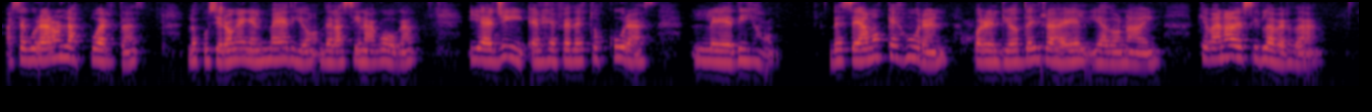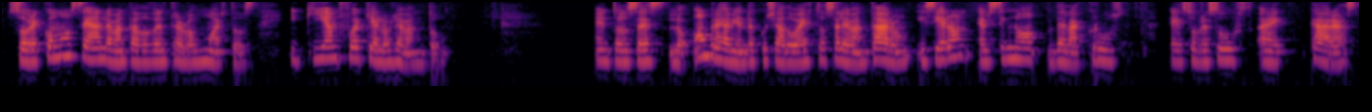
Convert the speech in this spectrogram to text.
aseguraron las puertas, los pusieron en el medio de la sinagoga y allí el jefe de estos curas le dijo, deseamos que juren por el Dios de Israel y Adonai, que van a decir la verdad sobre cómo se han levantado de entre los muertos y quién fue quien los levantó. Entonces los hombres, habiendo escuchado esto, se levantaron, hicieron el signo de la cruz eh, sobre sus eh, caras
